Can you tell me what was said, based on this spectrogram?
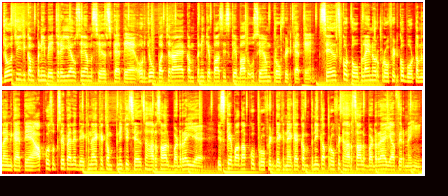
जो चीज़ कंपनी बेच रही है, उसे हम सेल्स कहते हैं। और जो बच रहा है कंपनी के पास, इसके बाद उसे हम प्रॉफिट कहते हैं। सेल्स को टॉप लाइन और प्रॉफिट को बॉटम लाइन कहते हैं। आपको सबसे पहले देखना है कि कंपनी की सेल्स हर साल बढ़ रही है। इसके बाद आपको प्रॉफिट देखना है कि कंपनी का प्रॉफिट हर साल बढ़ रहा है या फिर नहीं।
